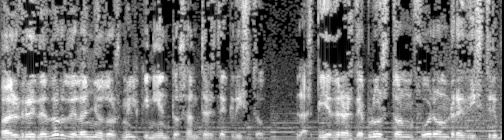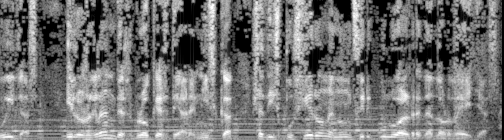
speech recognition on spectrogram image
Alrededor del año 2500 a.C., las piedras de Bluestone fueron redistribuidas y los grandes bloques de arenisca se dispusieron en un círculo alrededor de ellas.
